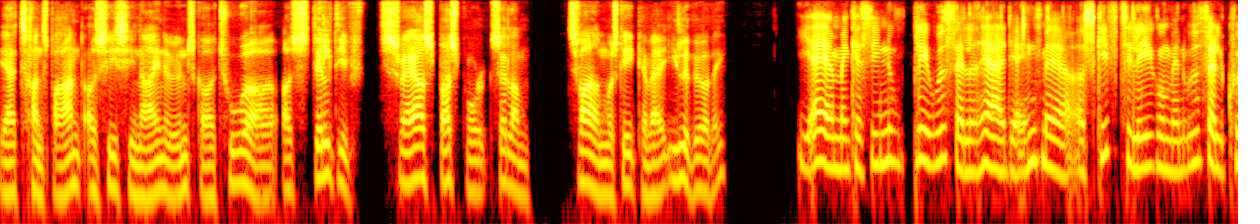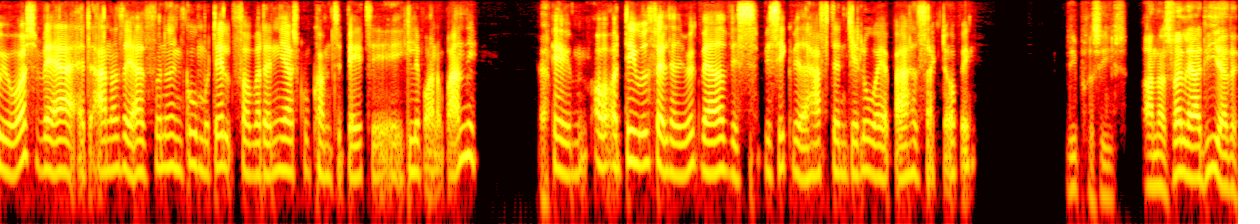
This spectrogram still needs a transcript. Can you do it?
ja, transparent og sige sine egne ønsker, og turde og, og stille de svære spørgsmål, selvom svaret måske kan være ildehørt, ikke? Ja, ja, man kan sige, nu blev udfaldet her, at jeg endte med at skifte til Lego, men udfaldet kunne jo også være, at Anders og jeg havde fundet en god model for, hvordan jeg skulle komme tilbage til Hillebrand og Brandi. Ja. Øhm, og, og det udfald havde jo ikke været, hvis, hvis ikke vi havde haft den dialog, og jeg bare havde sagt op, ikke? Lige præcis. Anders, hvad lærte I af det?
